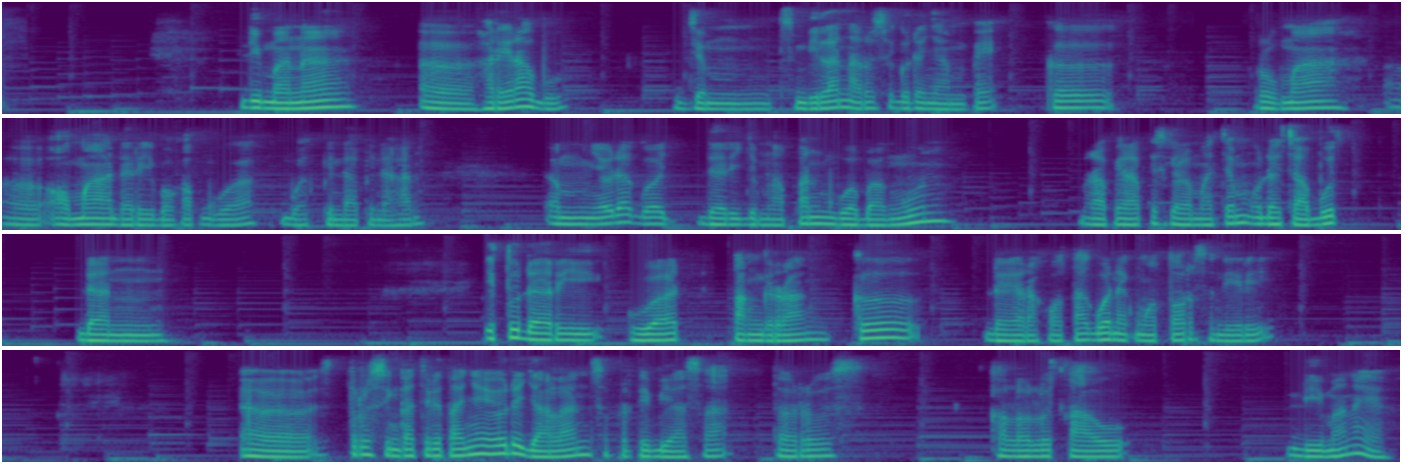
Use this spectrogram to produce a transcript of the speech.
Di mana eh, hari Rabu jam 9 harusnya gue udah nyampe ke rumah eh, oma dari bokap gue buat pindah-pindahan. Em, ya udah gue dari jam 8 gue bangun rapi-rapi segala macam udah cabut. Dan itu dari gua Tangerang ke daerah kota gua naik motor sendiri. Eh terus singkat ceritanya ya udah jalan seperti biasa. Terus kalau lu tahu di mana ya?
